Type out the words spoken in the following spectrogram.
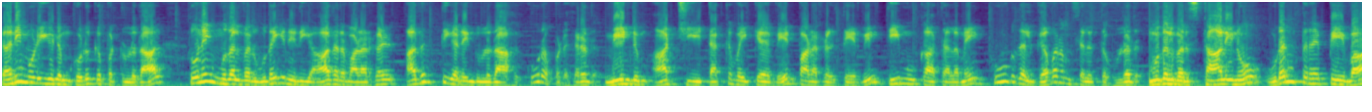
கனிமொழியிடம் கொடுக்கப்பட்டுள்ளதால் துணை முதல்வர் உதயநிதி ஆதரவாளர்கள் அதிருப்தி அடைந்துள்ளதாக கூறப்படுகிறது. மீண்டும் ஆட்சியை தக்க வைக்க வேட்பாளர்கள் தேர்வில் திமுக தலைமை கூடுதல் கவனம் செலுத்த உள்ளது முதல்வர் ஸ்டாலினோ உடன்பிறப்பே வா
